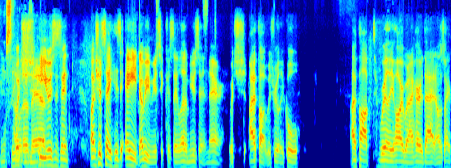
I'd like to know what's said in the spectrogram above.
We'll see. which Oh, what- he uses in I should say his AEW music because they let him use it in there, which I thought was really cool. I popped really hard when I heard that, and I was like,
